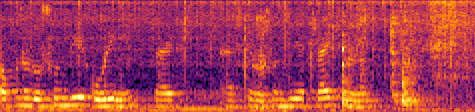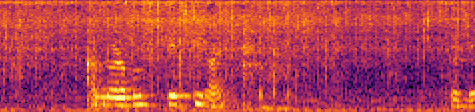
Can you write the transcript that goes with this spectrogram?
কখনো রসুন দিয়ে করিনি, তাই আজকে রসুন দিয়ে ট্রাই করলাম। অন্যরকম টেস্টি হয় খেতে।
